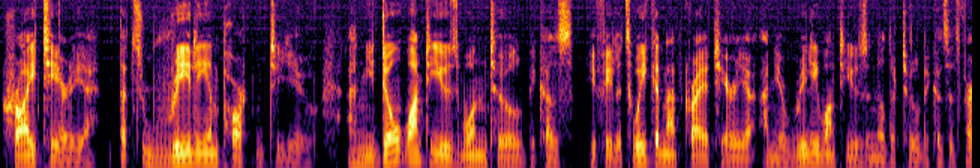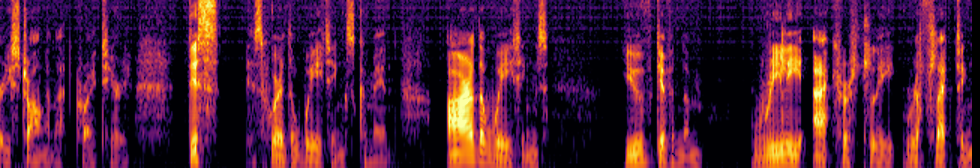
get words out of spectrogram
criteria that's really important to you and you don't want to use one tool because you feel it's weak in that criteria and you really want to use another tool because it's very strong in that criteria. This is where the weightings come in are the weightings you've given them really accurately reflecting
